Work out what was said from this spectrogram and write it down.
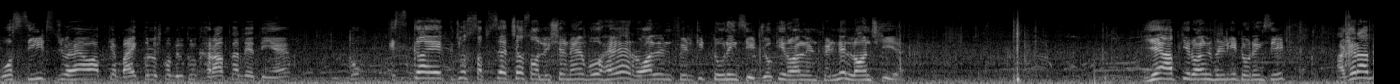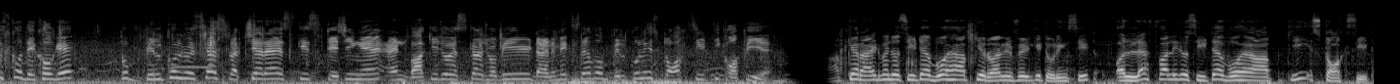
वो सीट्स जो है आपके बाइक के लुक को बिल्कुल ख़राब कर देती हैं। तो इसका एक जो सबसे अच्छा सॉल्यूशन है, वो है रॉयल इनफील्ड की टूरिंग सीट जो कि रॉयल इनफील्ड ने लॉन्च की है। ये आपकी रॉयल इनफील्ड की टूरिंग सीट अगर आप इसको देखोगे तो बिल्कुल जो इसका स्ट्रक्चर है, इसकी स्टेचिंग है एंड बाकी जो इसका जो भी डायनेमिक्स है, वो बिल्कुल ही स्टॉक सीट की कॉपी है। आपके राइट में जो सीट है, वो है आपकी रॉयल इनफील्ड की टूरिंग सीट और लेफ़्ट वाली जो सीट है, वो है आपकी स्टॉक सीट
